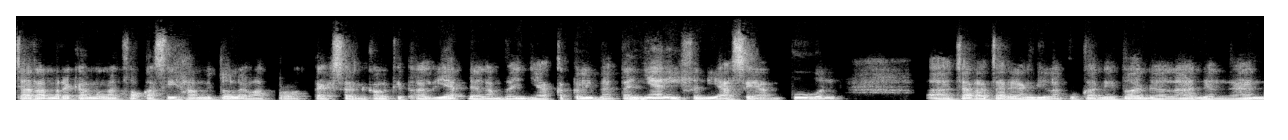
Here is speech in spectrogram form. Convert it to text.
cara mereka mengadvokasi HAM itu lewat protes. Dan kalau kita lihat dalam banyak keterlibatannya, even di ASEAN pun, eh, cara-cara yang dilakukan itu adalah dengan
